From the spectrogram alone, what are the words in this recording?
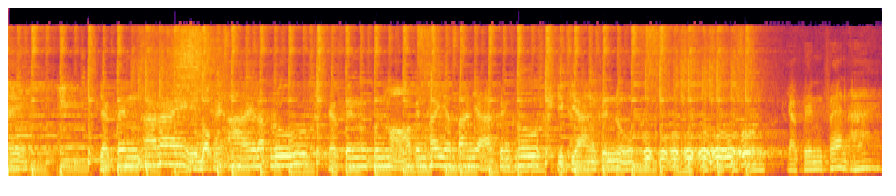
ยอยากเป็นอะไรบอกให้อายรับรู้ อยากเป็นคุณหมอเป็นพยาบาลอยากเป็นครู อีกอย่างคือหนูอยากเป็นแฟนอาย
